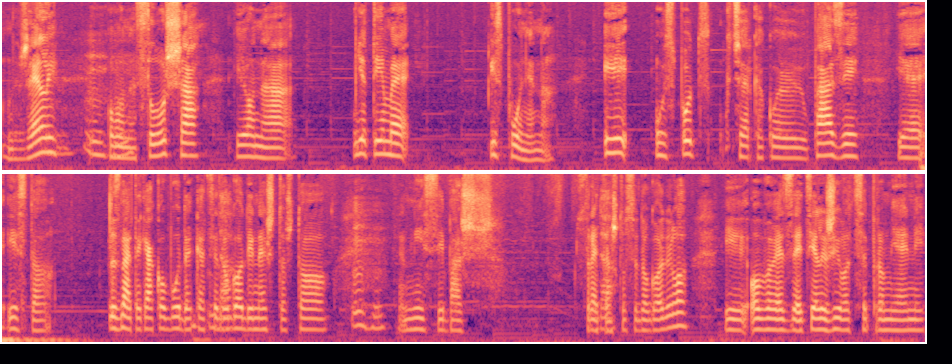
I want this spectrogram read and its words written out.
da želi. Mhm. Ona sluša i ona je time ispunjena. I usput kćerka koju ju pazi je isto znate kako bude kad se dogodi nešto što mhm. nisi baš sretan što se dogodilo i obaveze i cijeli život se promijeni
